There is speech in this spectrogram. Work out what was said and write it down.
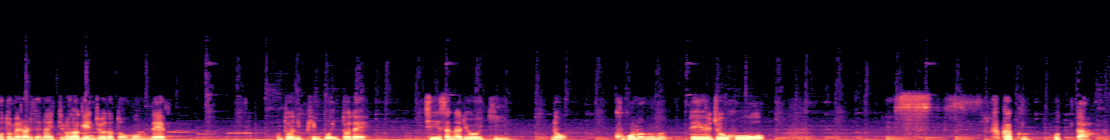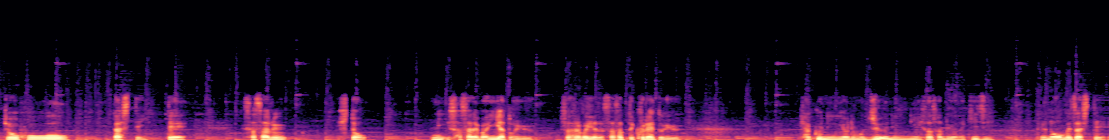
求められてないっていうのが現状だと思うんで本当にピンポイントで小さな領域のここの部分っていう情報を深く掘った情報を出していって刺さる人に刺さればいいやという刺さればいいやで刺さってくれという100人よりも10人に刺さるような記事っていうのを目指して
